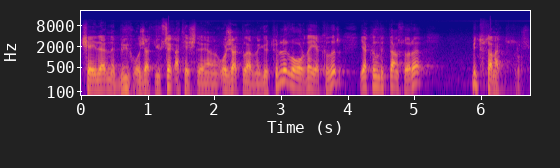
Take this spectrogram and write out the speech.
şeylerine, büyük ocak, yüksek ateşle yanan ocaklarına götürülür ve orada yakılır. Yakıldıktan sonra bir tutanak tutulur.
